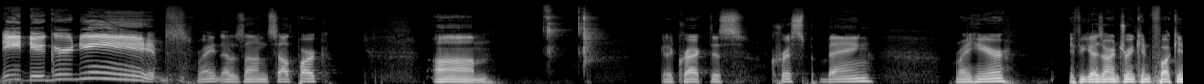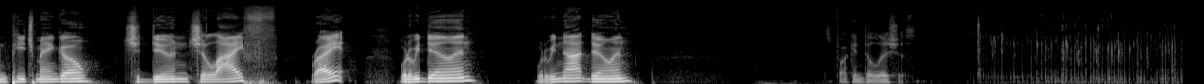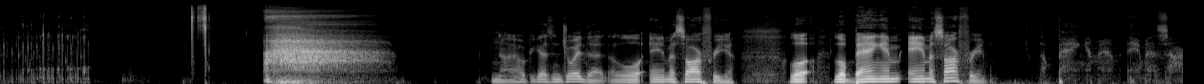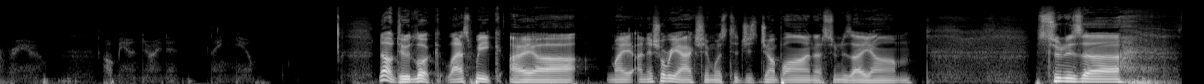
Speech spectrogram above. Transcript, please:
They do good. Right? That was on South Park. Um gotta crack this crisp bang right here. If you guys aren't drinking fucking peach mango, cha doing cha life, right? What are we doing? What are we not doing? It's fucking delicious. No, I hope you guys enjoyed that. A little AMSR for you. A little, little bang M- AMSR for you. Little bang M- AMSR for you. Hope you enjoyed it. Thank you. No, dude, look, last week I uh my initial reaction was to just jump on as soon as I um as soon as uh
